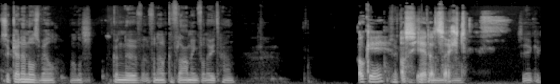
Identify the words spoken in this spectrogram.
Ze kennen ons wel, anders. We kunnen er van elke Vlaming van uitgaan. Oké, als jij dat zegt. Zeker,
